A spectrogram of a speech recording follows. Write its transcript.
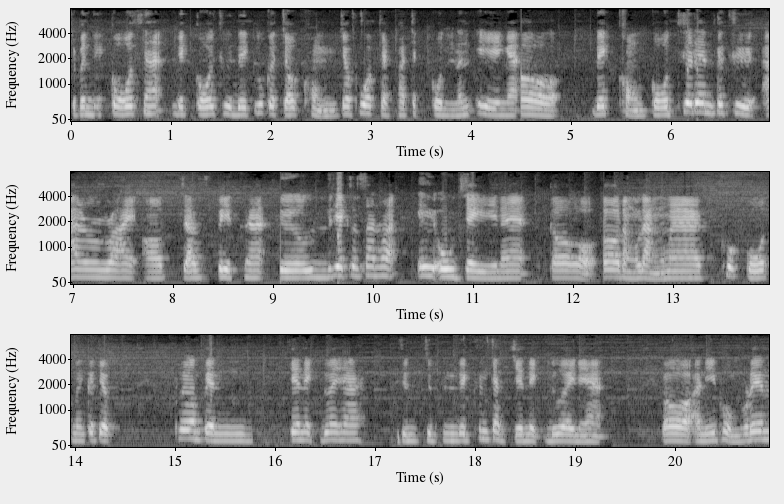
จะเป็นเด็กโกสนะฮะเด็กโกสคือเด็กลูกกระจอกของเจ้าพวกจากพระจักรกลนั่นเองอะก็ เด็กของโกดที่เล่นก็คือ Ally of Justice นะคือเรียกสั้นๆว่า AOJ นะ ก็ก็หลังๆมาพวกโกดมันก็จะเพิ่มเป็นเจเนกด้วยนะจนจนเป็นเด็กขึ้นจากเจเนกด้วยเนี่ยก็อันนี้ผมเล่น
